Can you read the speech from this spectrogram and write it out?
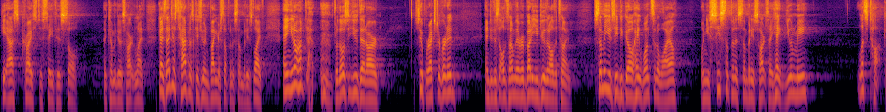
he asked Christ to save his soul and come into his heart and life. Guys, that just happens because you invite yourself into somebody's life. And you don't have to, for those of you that are super extroverted and do this all the time with everybody, you do that all the time. Some of you just need to go, hey, once in a while, when you see something in somebody's heart, say, hey, you and me, let's talk.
